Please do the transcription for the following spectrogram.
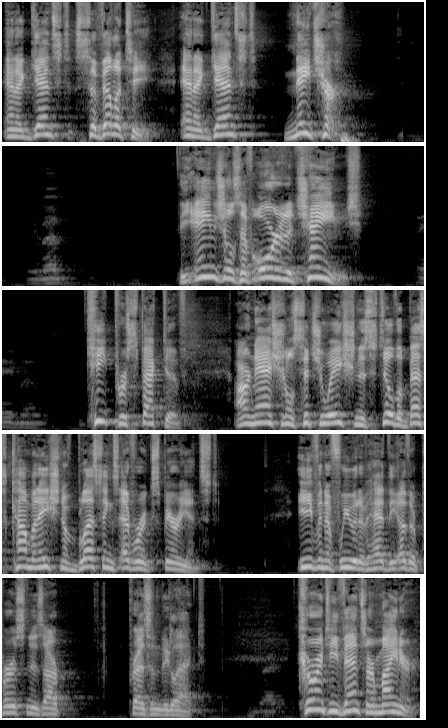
and against civility and against nature. Amen. The angels have ordered a change. Amen. Keep perspective. Our national situation is still the best combination of blessings ever experienced, even if we would have had the other person as our president elect. Current events are minor.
